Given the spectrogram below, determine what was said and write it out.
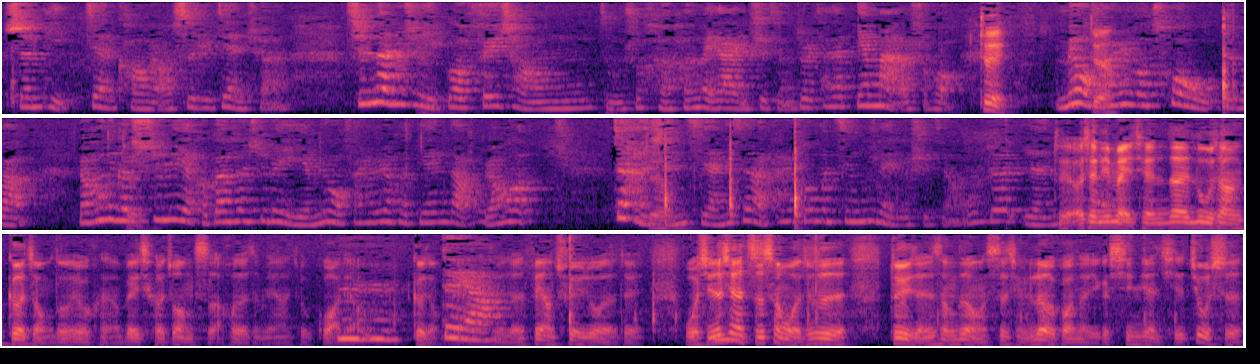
身体健康，然后四肢健全。其实那就是一个非常怎么说很很伟大的一个事情，就是他在编码的时候对，没有发生任何错误，对吧？然后那个序列和肝酸序列也没有发生任何颠倒，然后这很神奇啊！你想想，它是多么精密的一个事情，我觉得人对，而且你每天在路上各种都有可能被车撞死啊，或者怎么样就挂掉了，嗯嗯各种对呀就人非常脆弱的。对我其实现在支撑我就是对人生这种事情乐观的一个信念，其实就是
